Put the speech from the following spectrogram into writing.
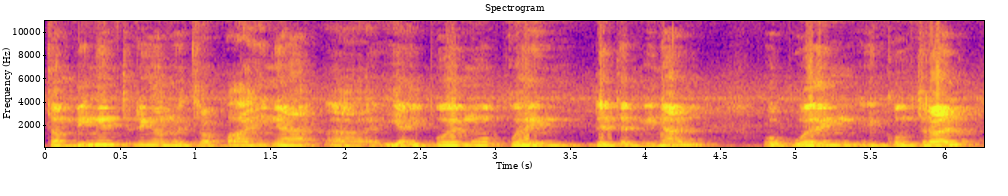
También entren a nuestra página uh, y ahí podemos, pueden determinar o pueden encontrar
